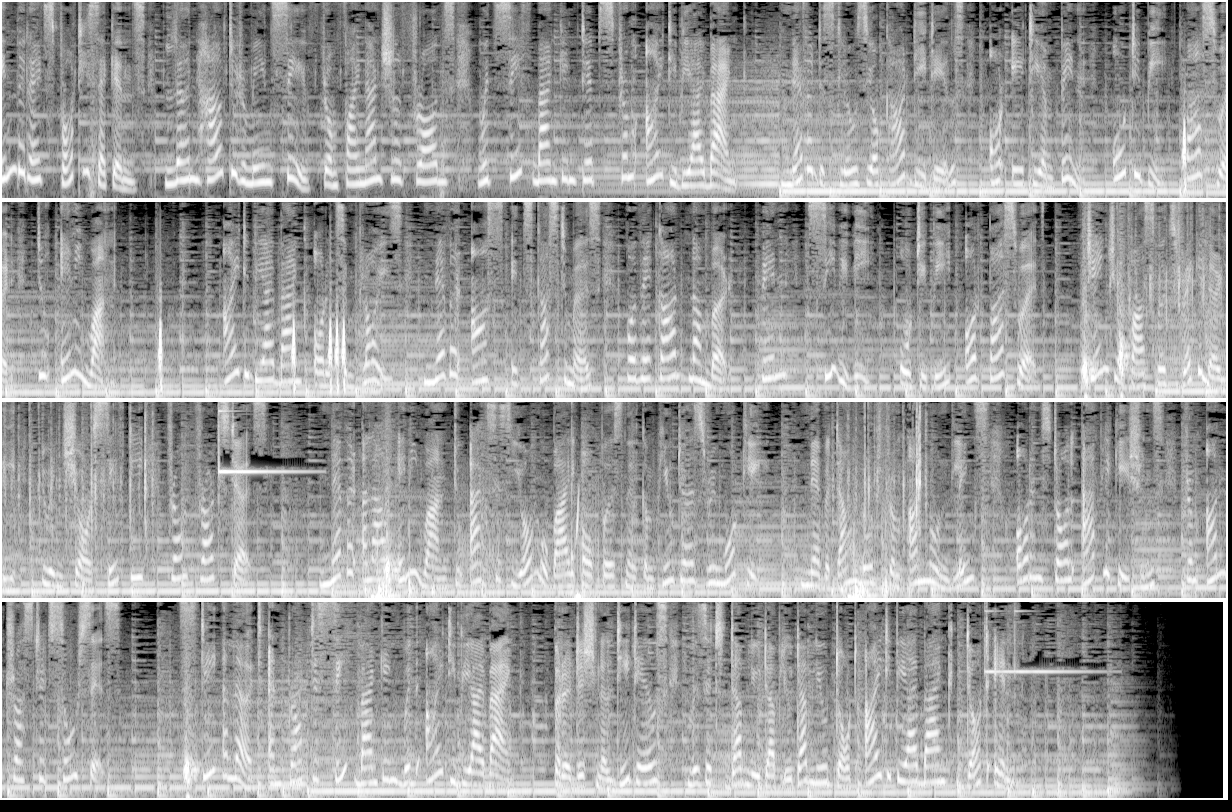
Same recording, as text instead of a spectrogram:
In the next 40 seconds, learn how to remain safe from financial frauds with safe banking tips from IDBI Bank. Never disclose your card details or ATM PIN, OTP, password to anyone. IDBI Bank or its employees never asks its customers for their card number, PIN, CVV, OTP or passwords. Change your passwords regularly to ensure safety from fraudsters. Never allow anyone to access your mobile or personal computers remotely. Never download from unknown links or install applications from untrusted sources. Stay alert and practice safe banking with IDBI Bank. For additional details, visit www.idbibank.in.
